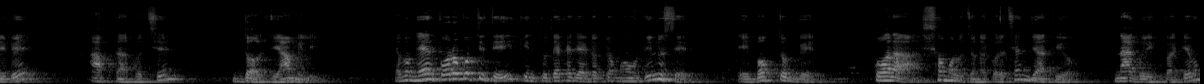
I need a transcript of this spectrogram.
নেবে আপনার হচ্ছে দলটি আওয়ামী লীগ। এবং এর পরবর্তীতেই কিন্তু দেখা যায় ডক্টর মোহাম্মদ ইউনুসের এই বক্তব্যের করা সমালোচনা করেছেন জাতীয় নাগরিক পার্টি। এবং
